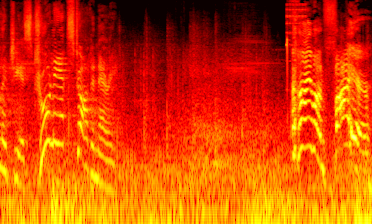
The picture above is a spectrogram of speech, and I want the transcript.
Technology is truly extraordinary. I'm on fire!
